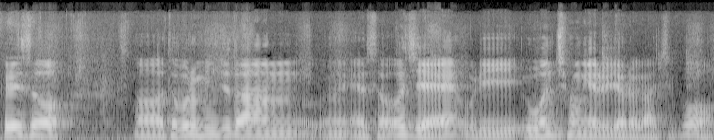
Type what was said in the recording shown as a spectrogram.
그래서 어, 더불어민주당에서 어제 우리 의원총회를 열어가지고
